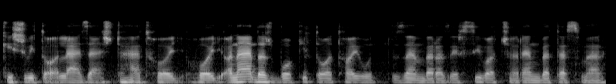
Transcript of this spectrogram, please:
kis vitorlázás. Tehát, hogy, hogy a nádasból kitolt hajót az ember azért szivacsa rendbe tesz, mert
